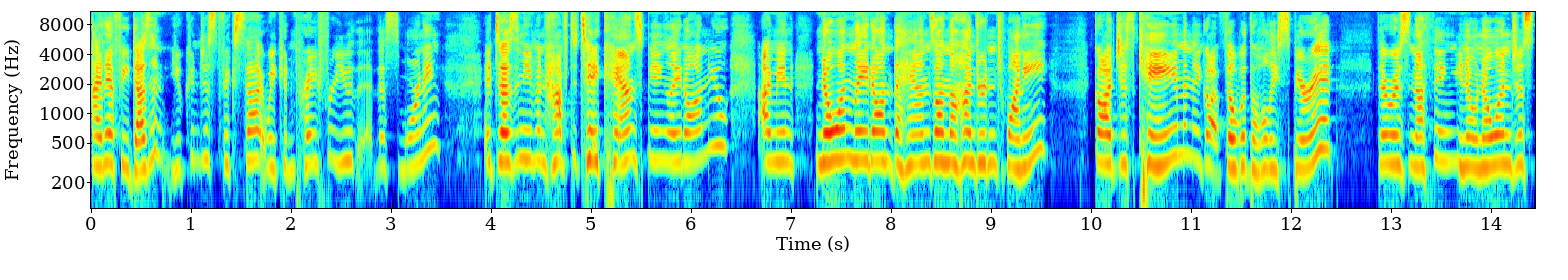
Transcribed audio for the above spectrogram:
And if he doesn't, you can just fix that. We can pray for you th- this morning. It doesn't even have to take hands being laid on you. I mean, no one laid on the hands on the 120. God just came and they got filled with the Holy Spirit. There was nothing, you know, no one just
